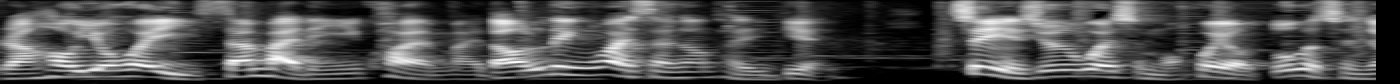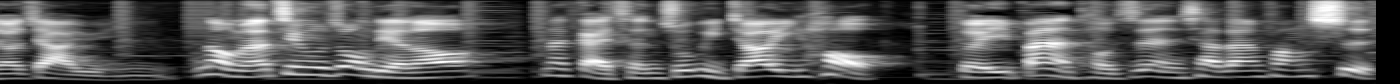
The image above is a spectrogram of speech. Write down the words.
然后又会以三百零一块买到另外三张台积电。这也就是为什么会有多个成交价的原因。那我们要进入重点喽。那改成逐笔交易后，对一般的投资人下单方式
